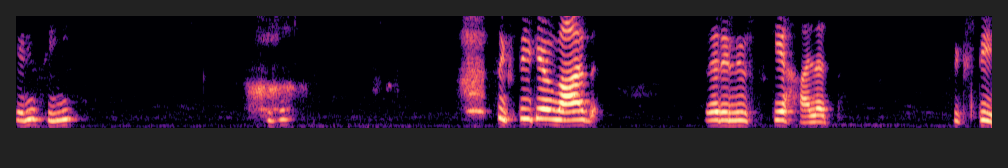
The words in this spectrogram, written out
can you see me sixty के बाद मेरे लिप्स की हालत। सिक्सटी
